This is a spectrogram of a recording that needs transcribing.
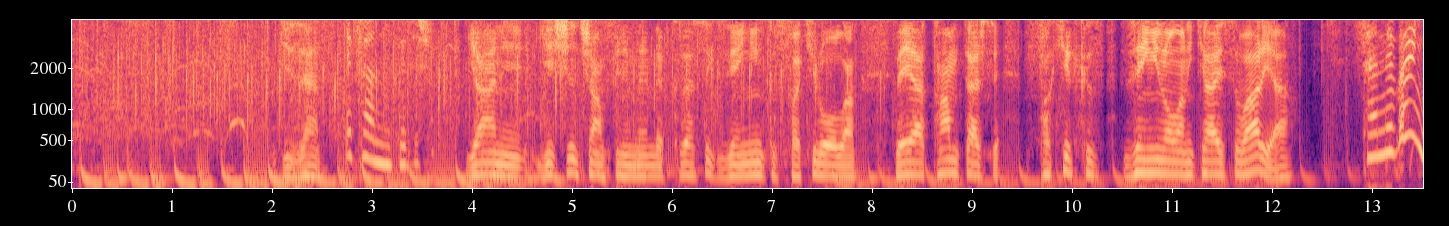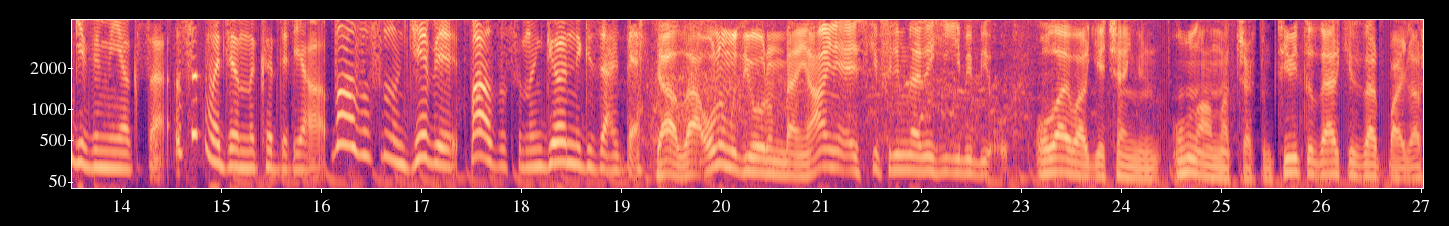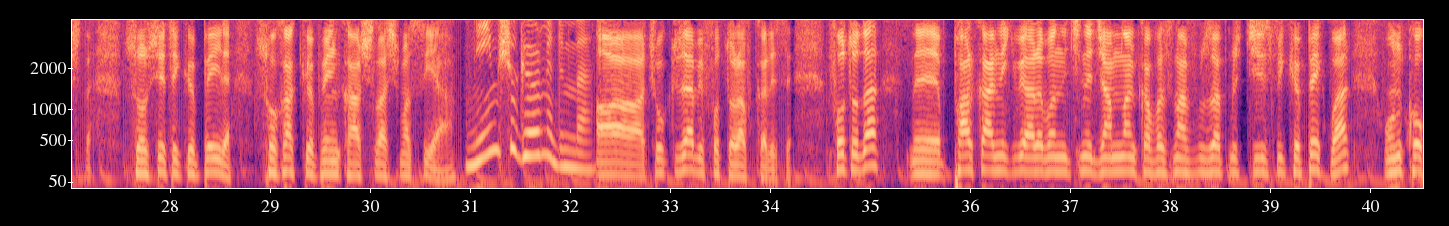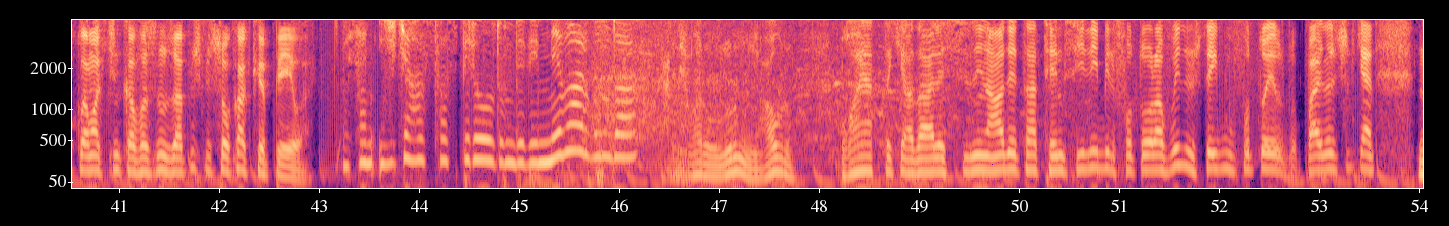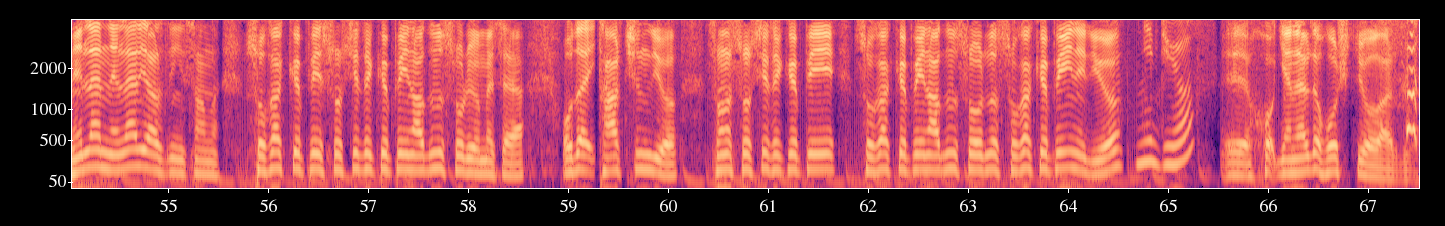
Gizem. Efendim Kadir. Yani Yeşilçam filmlerinde klasik zengin kız fakir olan veya tam tersi fakir kız zengin olan hikayesi var ya. Sen de ben gibi mi yoksa? Isıkma canını Kadir ya. Bazısının cebi, bazısının gönlü güzel be. Ya la onu mu diyorum ben ya? Aynı eski filmlerdeki gibi bir olay var geçen gün. Onu anlatacaktım. Twitter'da herkesler paylaştı. Sosyete köpeğiyle sokak köpeğinin karşılaşması ya. Neymiş o görmedim ben. Aa çok güzel bir fotoğraf karesi. Fotoda e, park halindeki bir arabanın içinde camdan kafasını hafif uzatmış cins bir köpek var. Onu koklamak için kafasını uzatmış bir sokak köpeği var. Ay sen iyice hassas biri oldun bebeğim. Ne var bunda? Ya ne var olur mu yavrum? Bu hayattaki adaletsizliğin adeta temsili bir fotoğrafıydı. Üstelik bu fotoğrafı paylaşırken neler neler yazdı insanlar. Sokak köpeği, sosyete köpeğin adını soruyor mesela. O da tarçın diyor. Sonra sosyete köpeği, sokak köpeğin adını sorduğunda sokak köpeği ne diyor? Ne diyor? Ee, ho- genelde hoş diyorlar diyor.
